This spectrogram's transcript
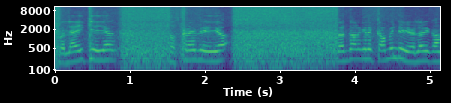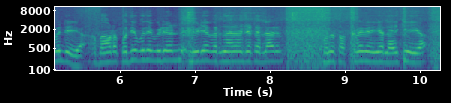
അപ്പോൾ ലൈക്ക് ചെയ്യുക സബ്സ്ക്രൈബ് ചെയ്യുക. അപ്പോൾ എന്താണെങ്കിലും കമന്റ് ചെയ്യുക എല്ലാവരും കമന്റ് ചെയ്യുക. അപ്പോൾ നമ്മുടെ പുതിയ പുതിയ വീഡിയോ വീഡിയോ വരുന്നതിന് വേണ്ടിയിട്ട് എല്ലാവരും ഒന്ന് സബ്സ്ക്രൈബ് ചെയ്യുക ലൈക്ക് ചെയ്യുക.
